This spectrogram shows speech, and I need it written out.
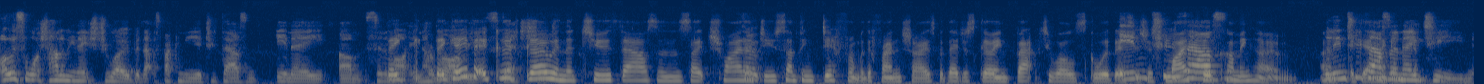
I also watched Halloween H two O, but that was back in the year two thousand in a um They cinema in Harare. they gave it a good go shit. in the 2000s, like trying So- to do something different with the franchise, but they're just going back to old school with this. It's just Michael coming home. Well, in again and again again. 2018,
